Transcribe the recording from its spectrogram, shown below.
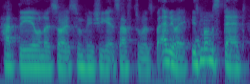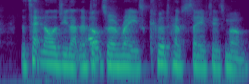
had the illness or it's something she gets afterwards. But anyway, his mum's dead. The technology that the doctor erased could have saved his mum.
